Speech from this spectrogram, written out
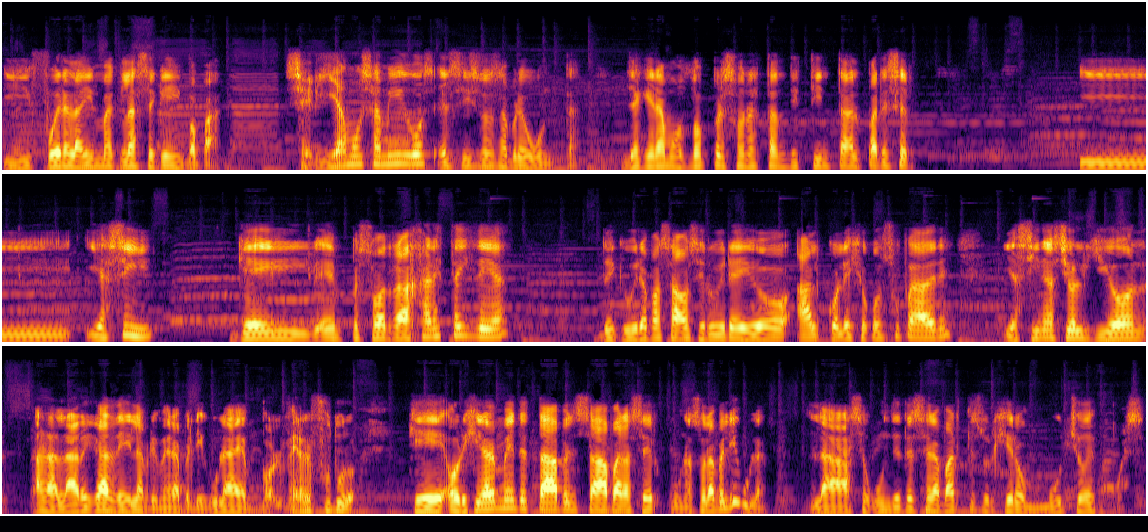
y fuera la misma clase que mi papá, ¿seríamos amigos? Él se hizo esa pregunta, ya que éramos dos personas tan distintas al parecer. Y, así, Gale empezó a trabajar esta idea de qué hubiera pasado si él hubiera ido al colegio con su padre. Y así nació el guion a la larga de la primera película de Volver al Futuro, que originalmente estaba pensada para hacer una sola película. La segunda y tercera parte surgieron mucho después.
